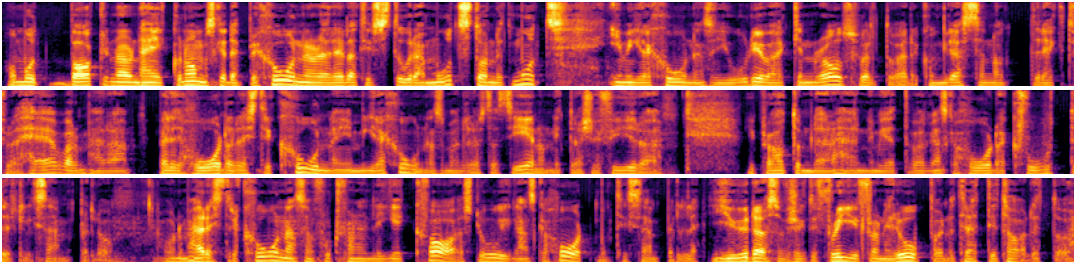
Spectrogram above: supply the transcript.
och mot bakgrund av den här ekonomiska depressionen och det relativt stora motståndet mot immigrationen så gjorde ju varken Roosevelt eller kongressen något direkt för att häva de här äh, väldigt hårda restriktionerna i immigrationen som hade röstats igenom 1924. Vi pratade om det här, ni vet, det var ganska hårda kvoter till exempel. Då. Och de här restriktionerna som fortfarande ligger kvar slog ju ganska hårt mot till exempel judar som försökte fly från Europa under 30-talet. Då.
